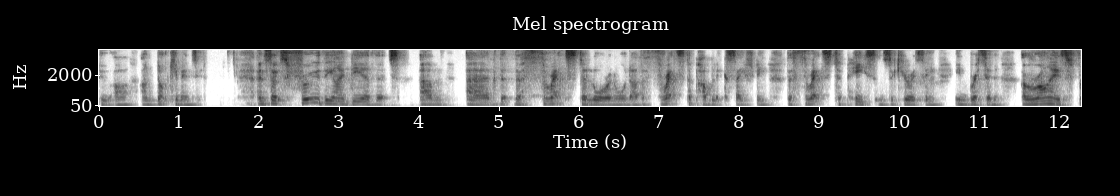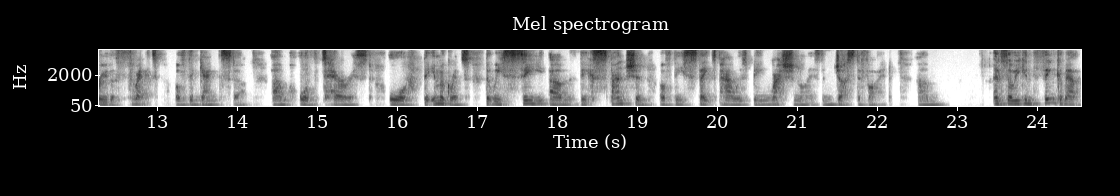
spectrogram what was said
who are undocumented. And so it's through the idea that um, uh, the, the, threats to law and order, the threats to public safety, the threats to peace and security in Britain arise through the threat of the gangster um, or the terrorist or the immigrants, that we see um, the expansion of these state powers being rationalized and justified. Um, and so we can think about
